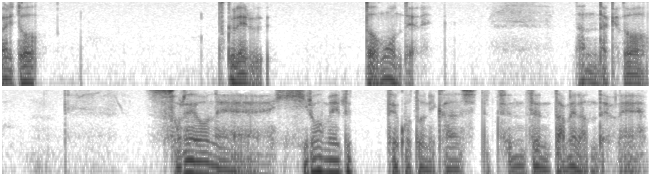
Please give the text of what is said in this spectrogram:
割と作れると思うんだよねなんだけどそれをね広めるってことに関して全然ダメなんだよね。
